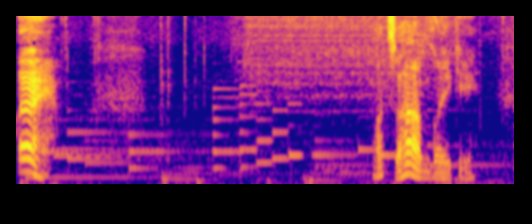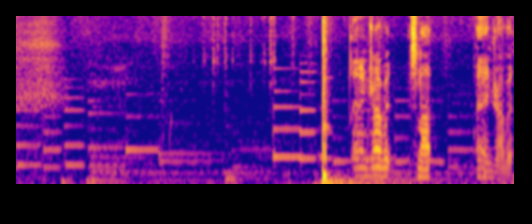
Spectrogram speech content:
damn. What's up, Blakey? I didn't drop it. It's not. I didn't drop it.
